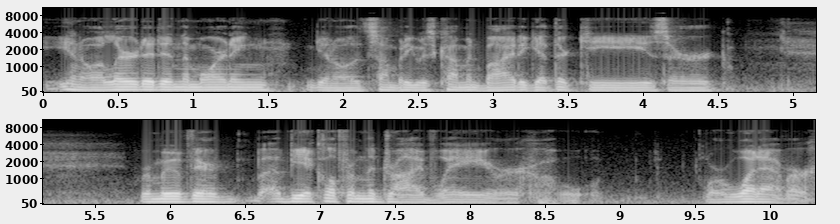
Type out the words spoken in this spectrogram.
you know, alerted in the morning, you know, that somebody was coming by to get their keys or remove their vehicle from the driveway or or whatever.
